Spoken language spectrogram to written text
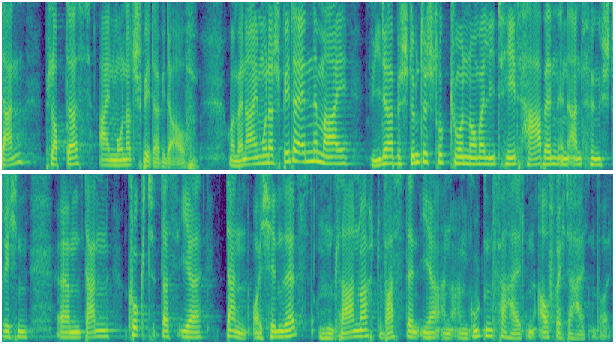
dann ploppt das einen Monat später wieder auf. Und wenn einen Monat später, Ende Mai, wieder bestimmte Strukturen Normalität haben, in Anführungsstrichen, ähm, dann guckt, dass ihr dann euch hinsetzt und einen Plan macht, was denn ihr an einem guten Verhalten aufrechterhalten wollt.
